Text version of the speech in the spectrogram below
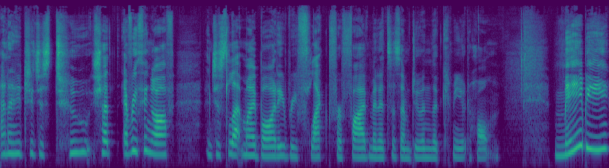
and I need to just to shut everything off and just let my body reflect for five minutes as I'm doing the commute home. Maybe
